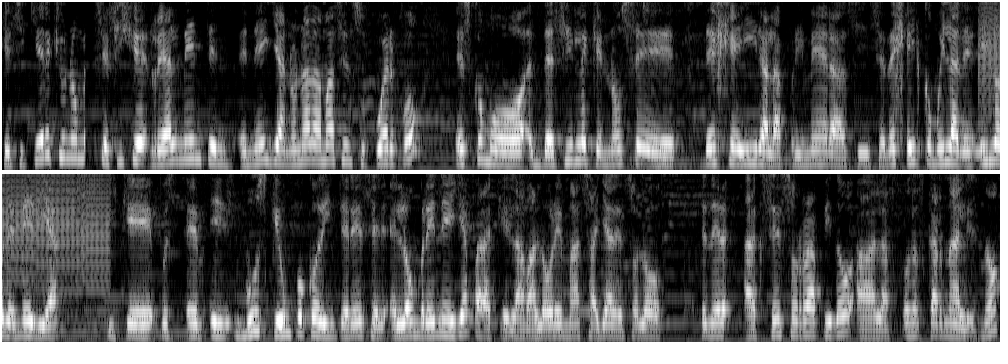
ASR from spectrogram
que si quiere que un hombre se fije realmente en, ella, no nada más en su cuerpo, es como decirle que no se deje ir a la primera, si se deje ir como hilo de, hilo de media y que pues eh, busque un poco de interés el, el hombre en ella para que la valore más allá de solo tener acceso rápido a las cosas carnales, ¿no?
